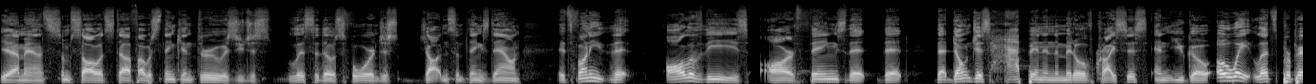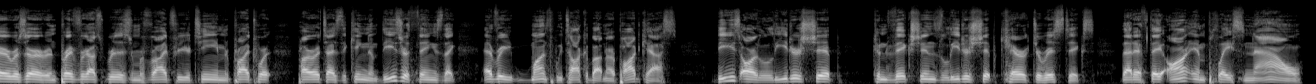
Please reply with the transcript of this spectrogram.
Yeah, man, that's some solid stuff. I was thinking through as you just listed those four and just jotting some things down. It's funny that all of these are things that that that don't just happen in the middle of crisis and you go, oh wait, let's prepare a reserve and pray for God's provision, provide for your team, and prioritize the kingdom. These are things that every month we talk about in our podcast. These are leadership convictions, leadership characteristics that if they aren't in place now,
